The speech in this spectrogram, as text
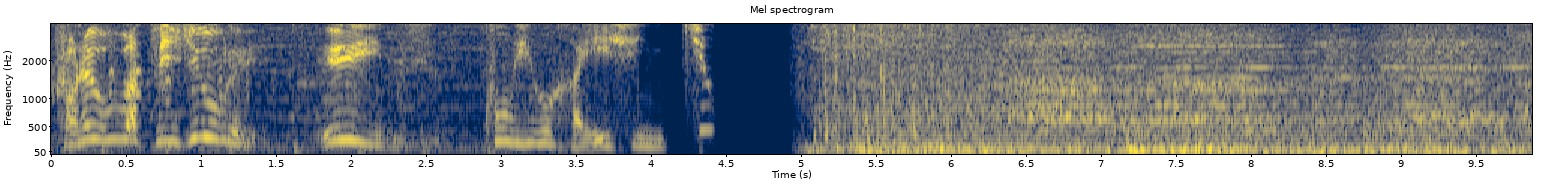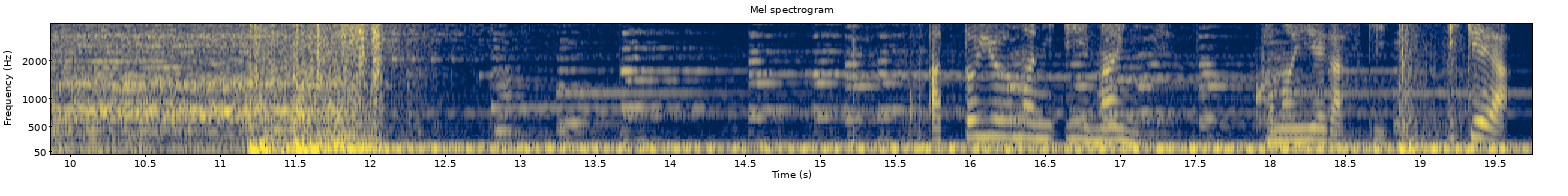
金を奪って生き残れ。エイムズ。好評配信中。あっという間にいい毎日。この家が好き。IKEA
